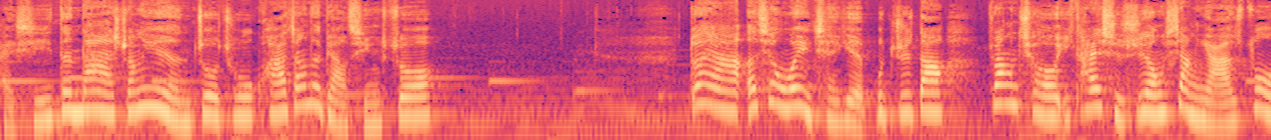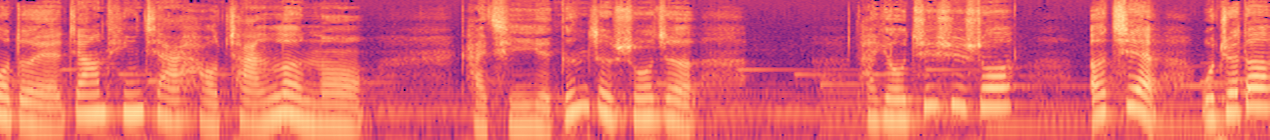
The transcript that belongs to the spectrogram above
凯西瞪大双眼，做出夸张的表情，说：“对啊，而且我以前也不知道撞球一开始是用象牙做的，诶，这样听起来好残忍哦。”凯奇也跟着说着，他又继续说：“而且我觉得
